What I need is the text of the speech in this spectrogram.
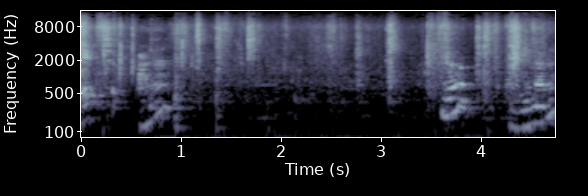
hechos. ¿Ana? ¿No? ¿Está bien, Ana? ¿Ana?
